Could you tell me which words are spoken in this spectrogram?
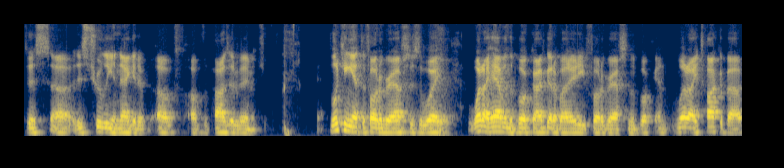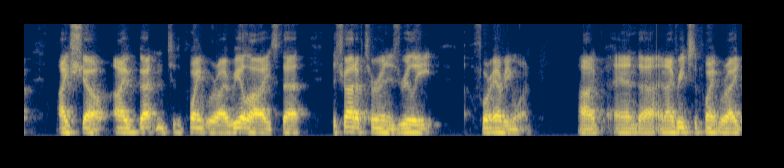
this uh, is truly a negative of of the positive image. Looking at the photographs is the way. What I have in the book, I've got about 80 photographs in the book, and what I talk about I show. I've gotten to the point where I realize that the Shroud of Turin is really for everyone. Uh, and uh, and I've reached the point where I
